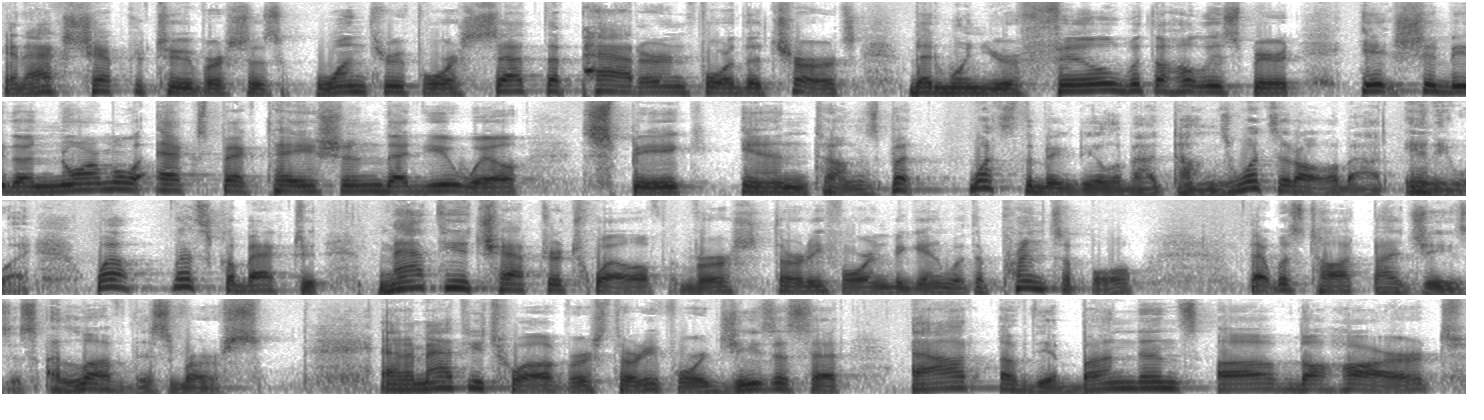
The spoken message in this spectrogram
in Acts chapter 2, verses 1 through 4, set the pattern for the church that when you're filled with the Holy Spirit, it should be the normal expectation that you will speak in tongues. But what's the big deal about tongues? What's it all about anyway? Well, let's go back to Matthew chapter 12, verse 34, and begin with a principle that was taught by Jesus. I love this verse. And in Matthew 12, verse 34, Jesus said, Out of the abundance of the heart,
